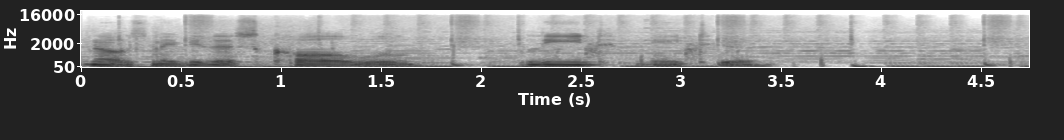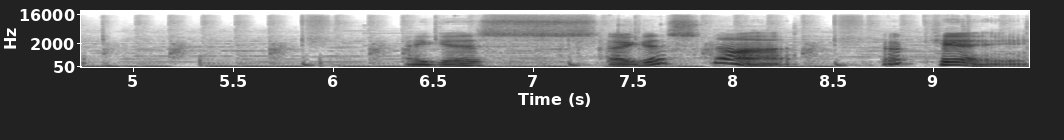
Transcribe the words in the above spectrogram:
Who knows, maybe this call will lead me to I guess I guess not. Okay.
